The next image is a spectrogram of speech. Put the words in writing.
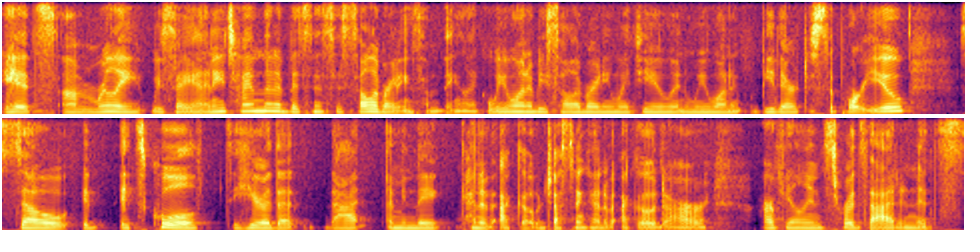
It's um, really, we say anytime that a business is celebrating something, like we want to be celebrating with you and we want to be there to support you. So it, it's cool to hear that, that, I mean, they kind of echo Justin kind of echoed our, our feelings towards that. And it's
